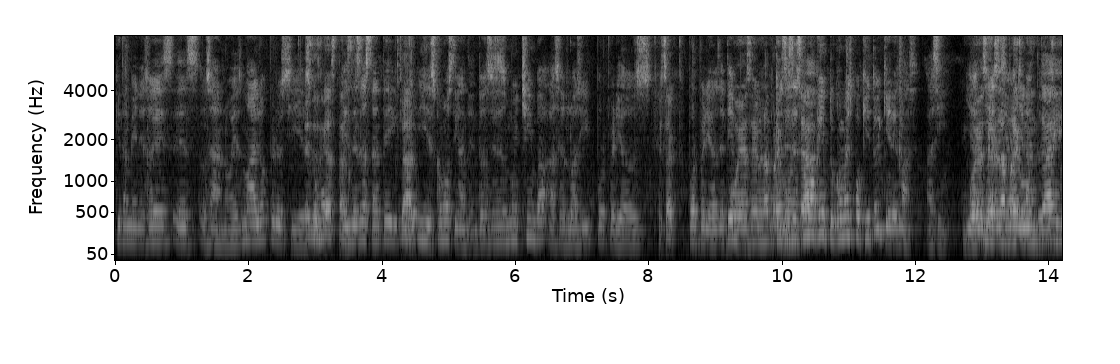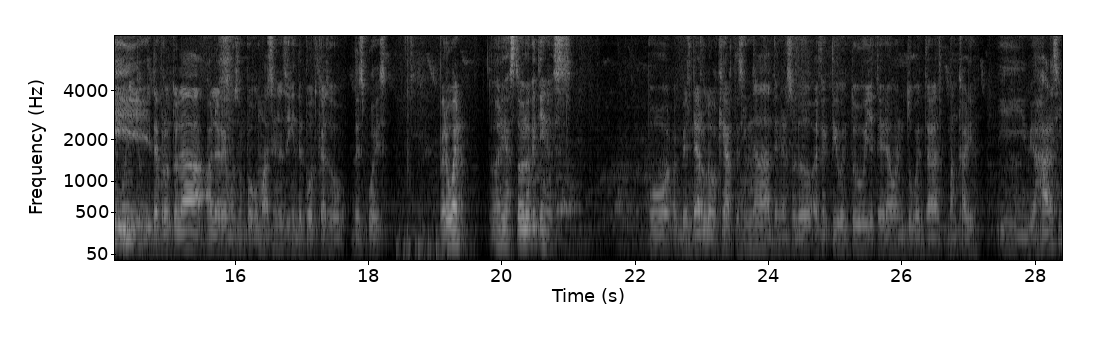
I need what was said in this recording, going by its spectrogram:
que también eso es, es o sea, no es malo, pero sí es, Es como, desgastante. es desgastante y, Claro. y es como hostigante. Entonces es muy chimba hacerlo así por periodos, Exacto. por periodos de tiempo. Voy a hacer una pregunta. Entonces es como que tú comes poquito y quieres más, así. Y- Voy a hacer una pregunta y de pronto la hablaremos un poco más en el siguiente podcast o después. Pero bueno, tú harías todo lo que tienes por venderlo, quedarte sin nada, tener solo efectivo en tu billetera o en tu cuenta bancaria y viajar así.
